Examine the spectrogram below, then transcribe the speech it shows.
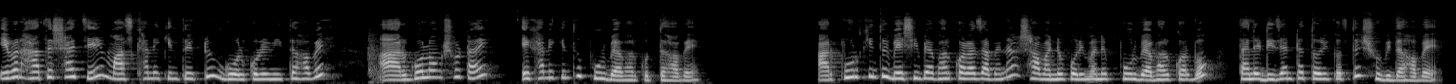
এবার হাতের সাহায্যে মাঝখানে কিন্তু একটু গোল করে নিতে হবে। আর গোল অংশটায় এখানে কিন্তু পুর ব্যবহার করতে হবে। আর পুর কিন্তু বেশি ব্যবহার করা যাবে না। সামান্য পরিমাণে পুর ব্যবহার করব। তাহলে ডিজাইনটা তৈরি করতে সুবিধা হবে।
